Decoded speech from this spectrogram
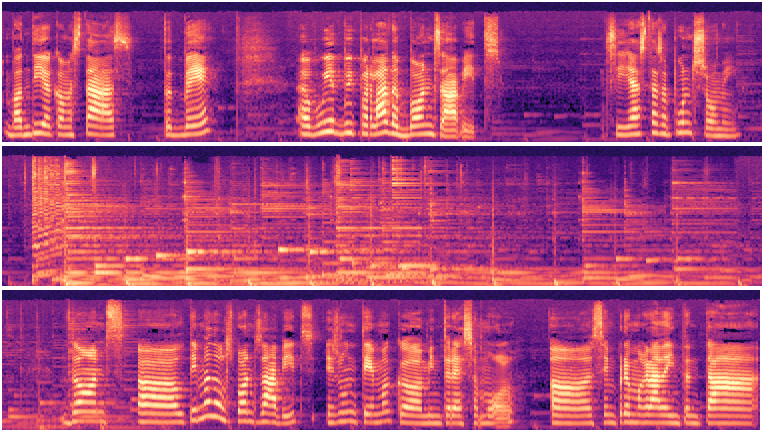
Bon dia, com estàs? Tot bé? Avui et vull parlar de bons hàbits. Si ja estàs a punt, som-hi. Doncs uh, el tema dels bons hàbits és un tema que m'interessa molt. Uh, sempre m'agrada intentar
